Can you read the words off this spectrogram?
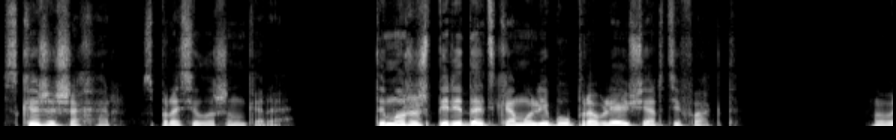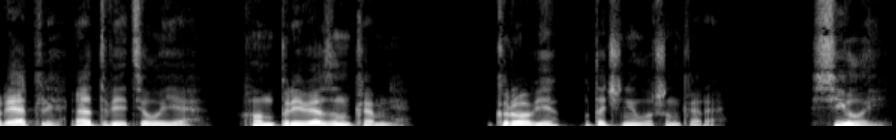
«Скажи, Шахар», — спросила Шинкара, — «ты можешь передать кому-либо управляющий артефакт?» «Вряд ли», — ответил я. «Он привязан ко мне». «Кровью?» — уточнила Шанкара. «Силой».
